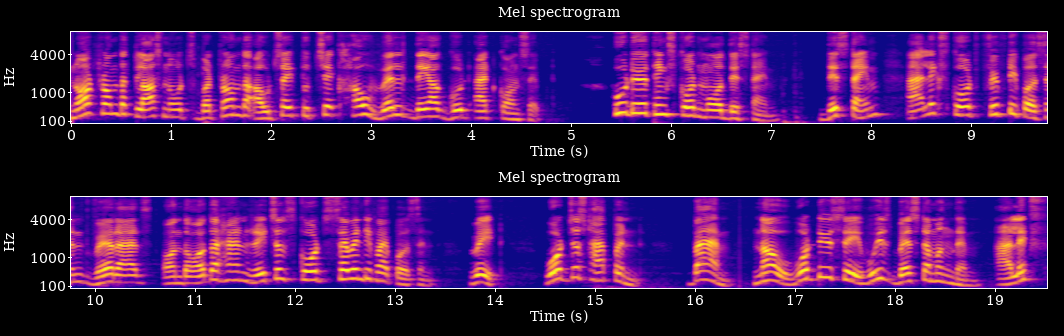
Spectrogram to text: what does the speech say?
not from the class notes but from the outside to check how well they are good at concept. Who do you think scored more this time? This time, Alex scored 50%, whereas on the other hand, Rachel scored 75%. Wait, what just happened? Bam! Now, what do you say? Who is best among them? Alex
